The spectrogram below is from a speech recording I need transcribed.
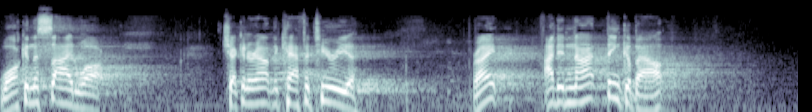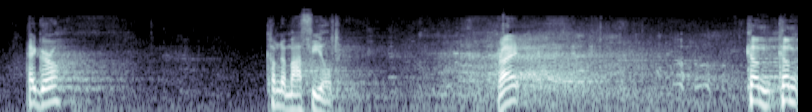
walking the sidewalk, checking her out in the cafeteria, right? I did not think about, hey girl, come to my field. Right? Come, come,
